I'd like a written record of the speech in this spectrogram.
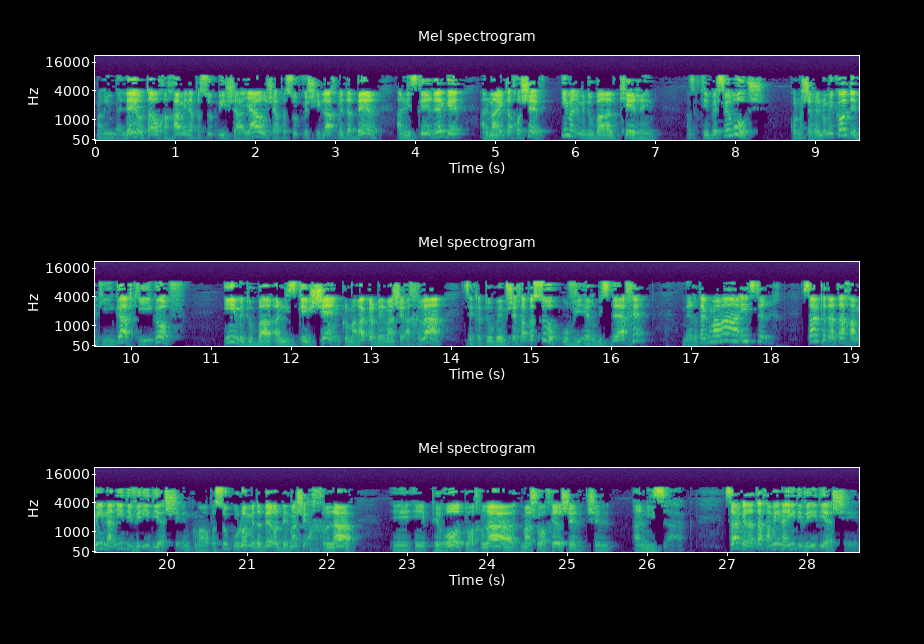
כלומר, אלמלא אותה הוכחה מן הפסוק בישעיהו, שהפסוק ושילח מדבר על נזקי רגל, על מה היית חושב? אם מדובר על קרן, אז כתיב בפירוש, כל מה שראינו מקודם, כי ייגח, כי ייגוף. אם מדובר על נזקי שן, כלומר רק על בהמה שאכלה, זה כתוב בהמשך הפסוק, וביער בשדה אחר. אומרת הגמרא, איץ צריך. סלקא דעתך אמינא אידי ואידי השן, כלומר הפסוק הוא לא מדבר על בהמה שאכלה אה, אה, פירות או אכלה משהו אחר של, של הניזק. סלקא דעתך אמינא אידי ואידי השן,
